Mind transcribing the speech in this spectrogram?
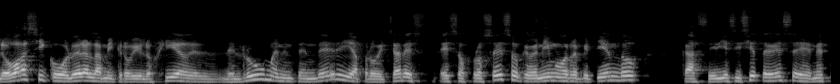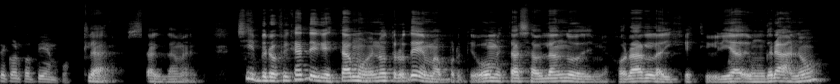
lo básico, volver a la microbiología del, del rumen, entender y aprovechar esos procesos que venimos repitiendo casi 17 veces en este corto tiempo. Claro, exactamente. Sí, pero fíjate que estamos en otro tema, porque vos me estás hablando de mejorar la digestibilidad de un grano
